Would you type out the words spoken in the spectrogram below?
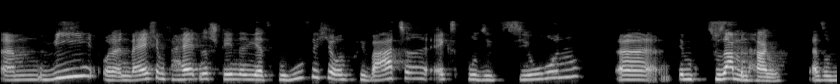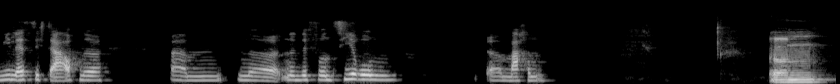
Ähm, wie oder in welchem Verhältnis stehen denn jetzt berufliche und private Exposition äh, im Zusammenhang? Also wie lässt sich da auch eine, ähm, eine, eine Differenzierung äh, machen? Ähm,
